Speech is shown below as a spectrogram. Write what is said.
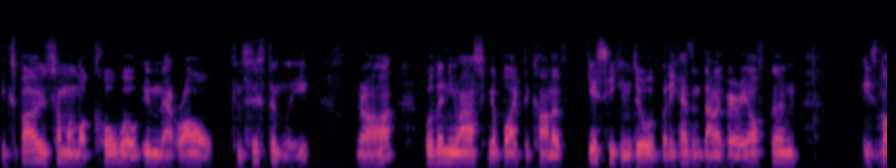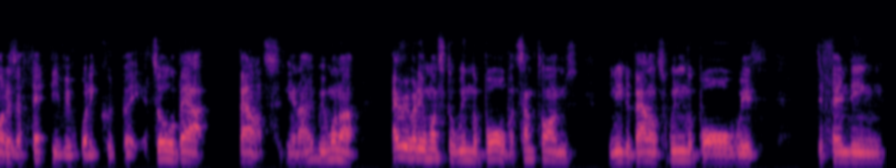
exposed someone like Caldwell in that role consistently, right? Well, then you're asking a Blake to kind of, yes, he can do it, but he hasn't done it very often. He's not as effective as what he could be. It's all about balance. You know, we want to. Everybody wants to win the ball, but sometimes you need to balance winning the ball with defending.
